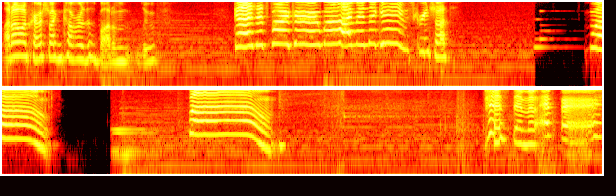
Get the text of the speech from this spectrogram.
Why do I want crouch so I can cover this bottom loop? Guys, it's Parker! Wow, I'm in the game! Screenshot. Whoa! Boom! Best demo ever!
